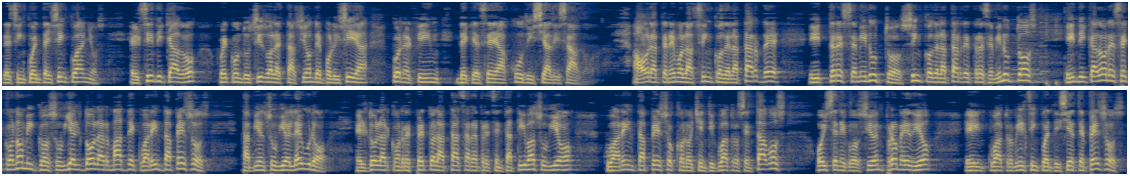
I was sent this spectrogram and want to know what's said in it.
de 55 años. El sindicado fue conducido a la estación de policía con el fin de que sea judicializado. Ahora tenemos las 5 de la tarde y 13 minutos, 5 de la tarde 13 minutos. Indicadores económicos, subió el dólar más de 40 pesos, también subió el euro. El dólar con respecto a la tasa representativa subió 40 pesos con 84 centavos. Hoy se negoció en promedio en 4.057 pesos.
